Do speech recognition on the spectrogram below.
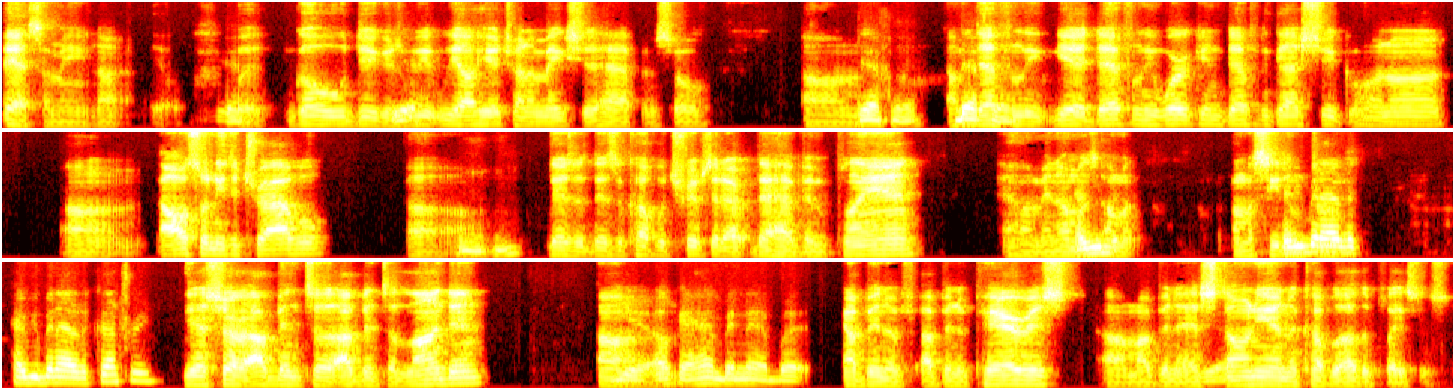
S. I mean, not L, yeah. but gold diggers. Yeah. We we out here trying to make shit happen. So um, definitely, I'm definitely. definitely, yeah, definitely working. Definitely got shit going on. Um, I also need to travel. Uh, mm-hmm. There's a there's a couple trips that I, that have been planned, um, and I'm a, I'm a, I'm gonna see them. You been out of the, have you been out of the country? Yeah, sure. I've been to I've been to London. Um, yeah, okay, I haven't been there, but I've been to I've been to Paris. Um, I've been to Estonia yeah. and a couple of other places.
